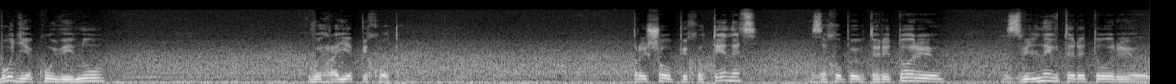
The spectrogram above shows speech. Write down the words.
Будь-яку війну виграє піхота. Прийшов піхотинець, захопив територію, звільнив територію.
